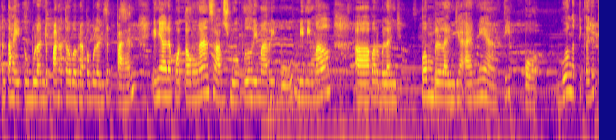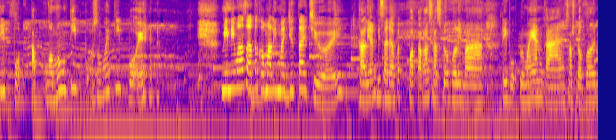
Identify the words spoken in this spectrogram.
entah itu bulan depan atau beberapa bulan ke depan. Ini ada potongan 125.000 minimal uh, pembelanjaannya tipe gue ngetik aja tipe ngomong tipe semuanya tipe ya. Minimal 1,5 juta cuy. Kalian bisa dapat potongan 125 ribu. Lumayan kan? 125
